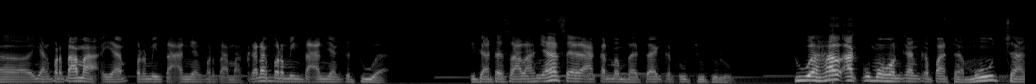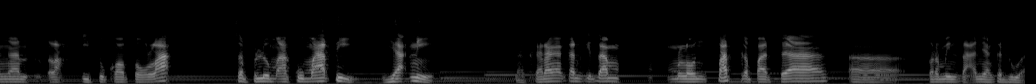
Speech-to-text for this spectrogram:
uh, yang pertama ya, permintaan yang pertama. Sekarang permintaan yang kedua. Tidak ada salahnya saya akan membaca yang ketujuh dulu. Dua hal aku mohonkan kepadamu, janganlah itu kau tolak sebelum aku mati, yakni. Nah, sekarang akan kita melompat kepada uh, permintaan yang kedua.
